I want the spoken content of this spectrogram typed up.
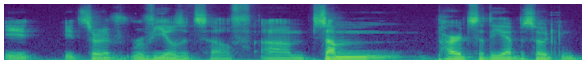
it it sort of reveals itself. Um, some parts of the episode can,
